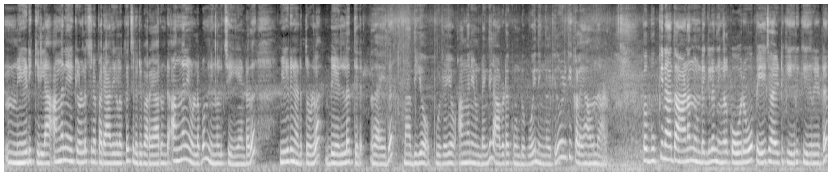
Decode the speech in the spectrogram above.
മേടിക്കില്ല അങ്ങനെയൊക്കെയുള്ള ചില പരാതികളൊക്കെ ചിലർ പറയാറുണ്ട്. അങ്ങനെയുള്ളപ്പം നിങ്ങൾ ചെയ്യേണ്ടത് വീടിനടുത്തുള്ള വെള്ളത്തിൽ അതായത് നദിയോ പുഴയോ അങ്ങനെയുണ്ടെങ്കിൽ അവിടെ കൊണ്ടുപോയി നിങ്ങൾക്കിത് ഒഴുക്കിക്കളയാവുന്നതാണ്. ഇപ്പോൾ ബുക്കിനകത്താണെന്നുണ്ടെങ്കിൽ നിങ്ങൾക്ക് ഓരോ പേജായിട്ട് കീറി കീറിയിട്ട്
